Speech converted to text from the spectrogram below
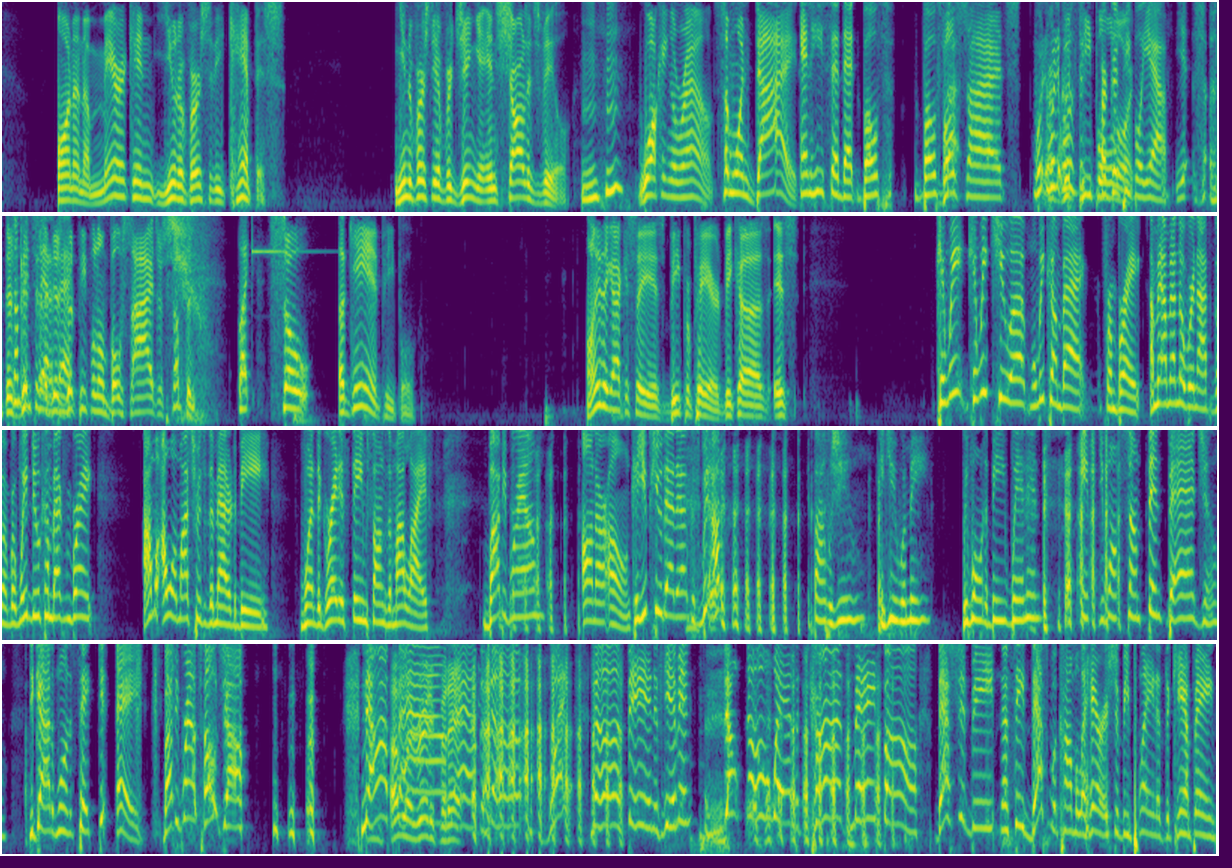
on an American university campus, University of Virginia in Charlottesville, Mm-hmm. walking around. Someone died. And he said that both both Both si- sides. What, what, what good was the, people. good or- people, yeah. Yeah, so there's Something good. there's effect. good people on both sides or something. like so. Again, people. Only thing I can say is be prepared because it's Can we can we queue up when we come back from break? I mean, I mean, I know we're not going, but when we do come back from break, I'm, I want my truth of the matter to be one of the greatest theme songs of my life, Bobby Brown, on our own. Can you cue that up? Because if I was you and you were me, we want to be winning. if you want something bad, you you gotta want to take it. Hey, Bobby Brown told y'all. Now I, I wasn't ready for that. the what? Nothing is given. Don't know where the cards may fall. That should be now. See, that's what Kamala Harris should be playing as the campaign.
